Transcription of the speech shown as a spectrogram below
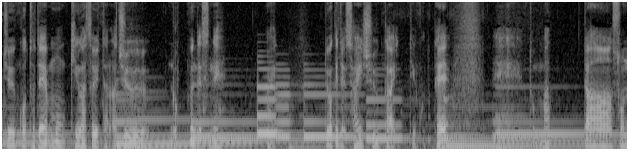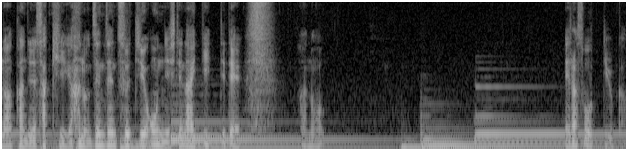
い。ということでもう気が付いたら16分ですね。はい。というわけで最終回っていうことでえっ、ー、とまたそんな感じでさっきあの全然通知オンにしてないって言っててあの偉そうっていうか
